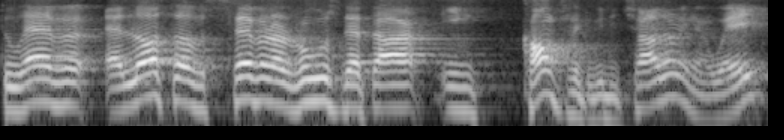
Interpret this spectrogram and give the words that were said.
to have a lot of several rules that are in conflict with each other in a way,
